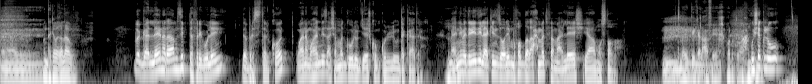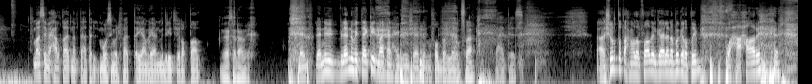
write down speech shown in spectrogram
عندك الغلابة. قال لنا رامزي بتفرقوا لي ده برستل كود وأنا مهندس عشان ما تقولوا جيشكم كله دكاترة. مع إني مدريدي لكن زولي المفضل أحمد فمعليش يا مصطفى. الله يديك العافية يا أخي برضه أحمد. هو شكله ما سمع حلقاتنا بتاعت الموسم اللي فات أيام ريال مدريد في الأبطال. يا سلام يا أخي. لأن لأنه لأنه بالتأكيد ما كان حيكون شايفني المفضل له. صح. لحد. آه، شرطة أحمد الفاضل قال أنا بقرأ طب وححارب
